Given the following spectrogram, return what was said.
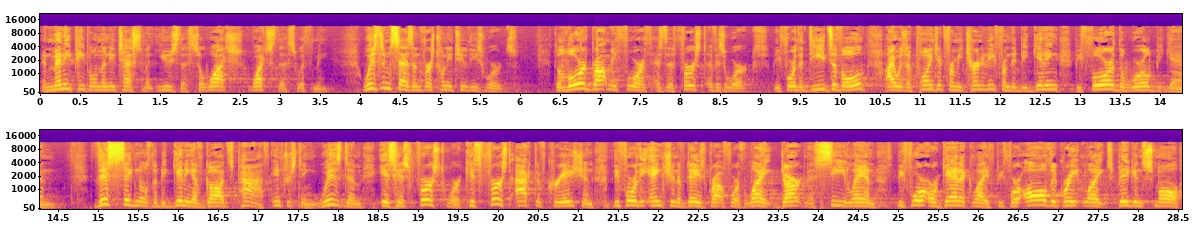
And many people in the New Testament use this. So watch, watch this with me. Wisdom says in verse 22 these words The Lord brought me forth as the first of his works. Before the deeds of old, I was appointed from eternity, from the beginning, before the world began. This signals the beginning of God's path. Interesting. Wisdom is his first work, his first act of creation before the Ancient of Days brought forth light, darkness, sea, land, before organic life, before all the great lights, big and small,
